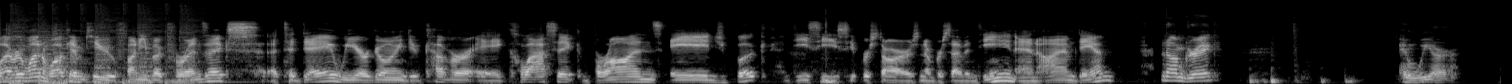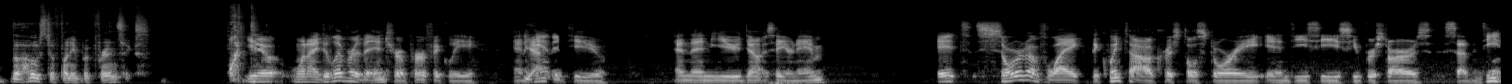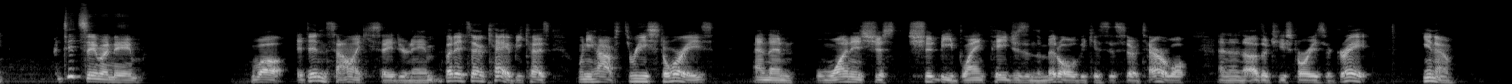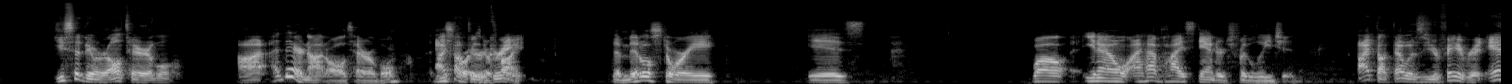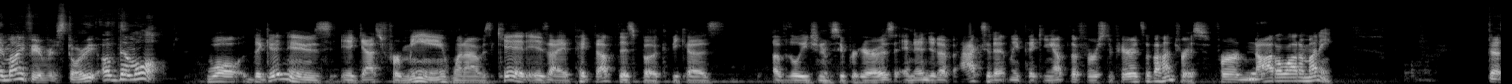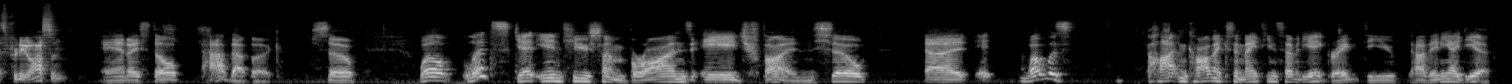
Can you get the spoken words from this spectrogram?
Well, everyone, welcome to Funny Book Forensics. Uh, today we are going to cover a classic Bronze Age book, DC Superstars number 17. And I'm Dan. And I'm Greg. And we are the host of Funny Book Forensics. What? You know, when I deliver the intro perfectly and Yeah. hand it to you, and then you don't say your name, it's sort of like the Quintile Crystal story in DC Superstars 17. I did say my name. Well, it didn't sound like you said your name, but it's okay because when you have three stories and then one is just should be blank pages in the middle because it's so terrible, and then the other two stories are great, you know, You said they were all terrible. uh, they're not all terrible. I thought they were great. fine. The middle story is, well, you know, I have high standards for the Legion. I thought that was your favorite and my favorite story of them all. Well, the good news, I guess, for me when I was a kid is I picked up this book because of the Legion of Superheroes and ended up accidentally picking up the first appearance of the Huntress for not a lot of money. That's pretty awesome. And I still have that book. So, well, let's get into some Bronze Age fun. So, uh, it, what was hot in comics in 1978, Greg? Do you have any idea?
